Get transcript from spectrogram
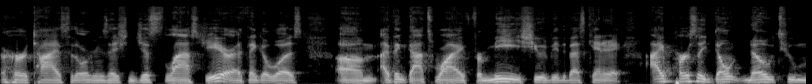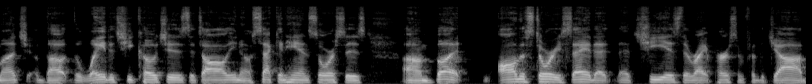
her ties to the organization just last year, I think it was. Um, I think that's why for me she would be the best candidate. I personally don't know too much about the way that she coaches. It's all you know secondhand sources, um, but all the stories say that that she is the right person for the job,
